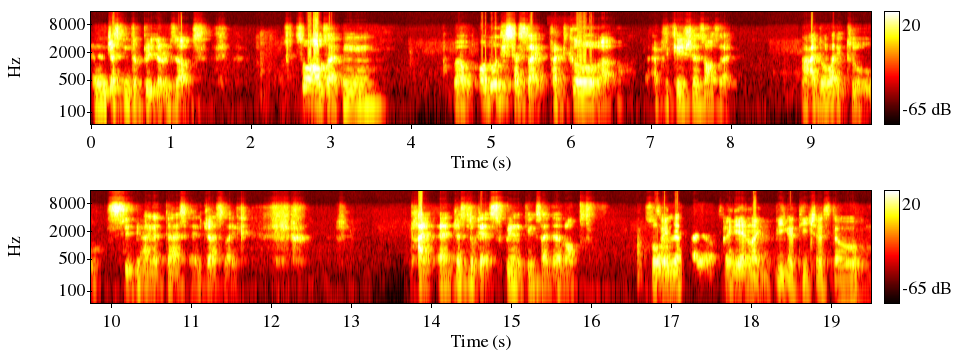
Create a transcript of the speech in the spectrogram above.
and then just interpret the results. So I was like, hmm, well, although this has like practical uh, applications, I was like, I don't like to sit behind a desk and just like type and just look at a screen and things like that. So, So in- that's like, uh, So in the end, like being a teacher still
